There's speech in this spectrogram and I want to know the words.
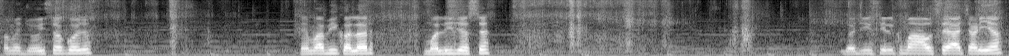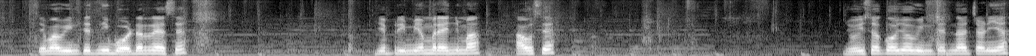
તમે જોઈ શકો છો. એમાં બી કલર મળી જશે. ગજી સિલ્કમાં આવશે આ ચણિયા, જેમાં વિન્ટેજની બોર્ડર રહેશે. જે પ્રીમિયમ રેન્જમાં આવશે. જોઈ શકો છો વિન્ટેજના ચણિયા.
